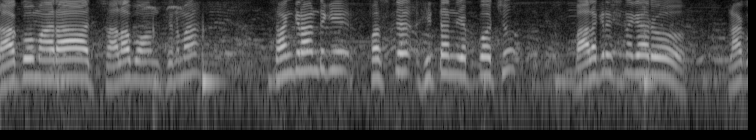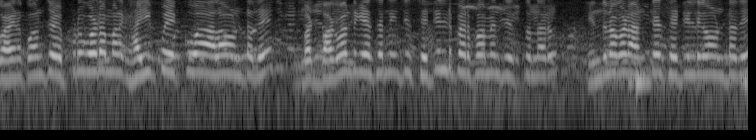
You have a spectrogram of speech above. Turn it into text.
డాకు మహారాజ్ చాలా బాగుంది సినిమా. సంక్రాంతికి ఫస్ట్ హిట్ అని చెప్పుకోవచ్చు. బాలకృష్ణ గారు నాకు ఆయన కొంచెం ఎప్పుడు కూడా మనకు హైప్ ఎక్కువ అలా ఉంటుంది. బట్ భగవంత్ కేసర్ నుంచి సెటిల్డ్ పెర్ఫార్మెన్స్ ఇస్తున్నారు. ఇందులో కూడా అంతే సెటిల్డ్గా ఉంటుంది.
